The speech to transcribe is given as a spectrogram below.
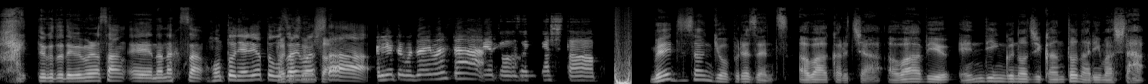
はい、ということで上村さん、えー、七福さん本当にありがとうございましあた。ありがとうございました。ありがとうございました明治産業プレゼンツアワーカルチャーアワービューエンディングの時間となりました。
